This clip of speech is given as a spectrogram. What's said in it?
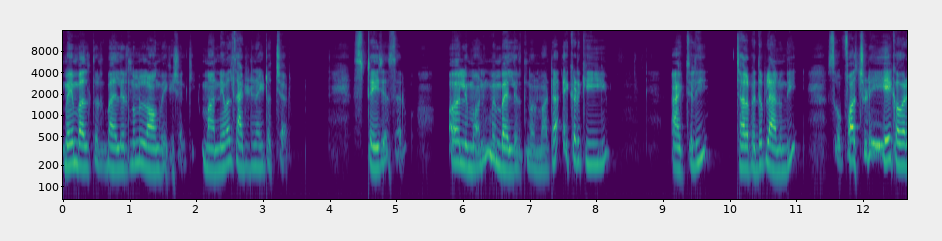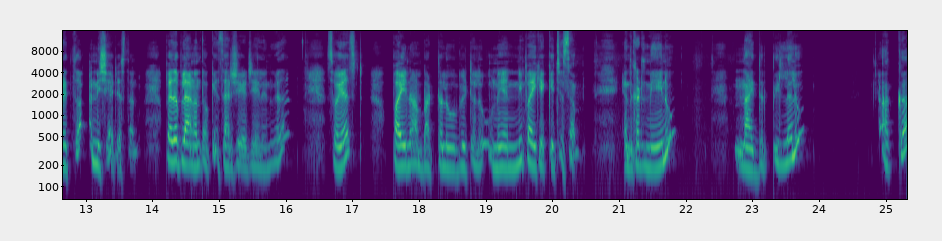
మేము బయలుతు బయలుదేరుతున్నాం లాంగ్ వెకేషన్కి మా అన్నయ్య వాళ్ళు సాటర్డే నైట్ వచ్చారు. స్టే చేశారు. ఎర్లీ మార్నింగ్ మేము బయలుదేరుతున్నాం అనమాట ఎక్కడికి? యాక్చువల్లీ చాలా పెద్ద ప్లాన్ ఉంది. సో ఫస్ట్ డే ఏ కవర్ అవుతుందో అన్ని షేర్ చేస్తాను. పెద్ద ప్లాన్ అంతా ఒకేసారి షేర్ చేయలేను కదా. సో జస్ట్ పైన బట్టలు బిట్టలు ఉన్నాయన్నీ పైకి ఎక్కించేసాం ఎందుకంటే నేను నా ఇద్దరు పిల్లలు అక్క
